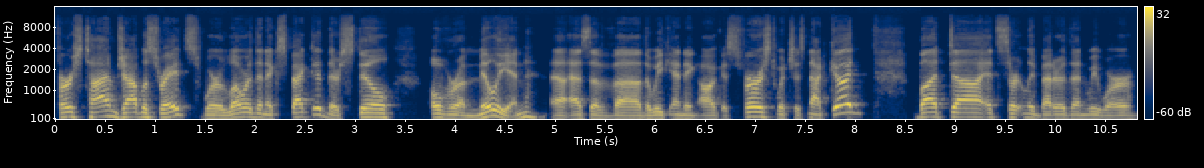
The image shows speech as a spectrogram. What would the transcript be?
first time jobless rates were lower than expected. They're still over a million uh, as of uh, the week ending August 1st, which is not good, but uh, it's certainly better than we were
